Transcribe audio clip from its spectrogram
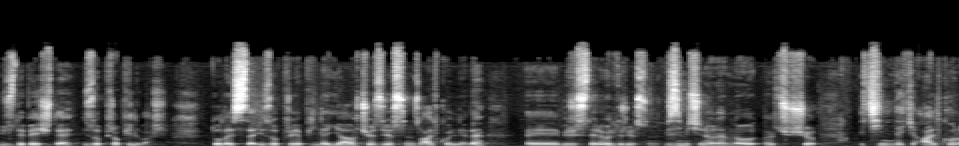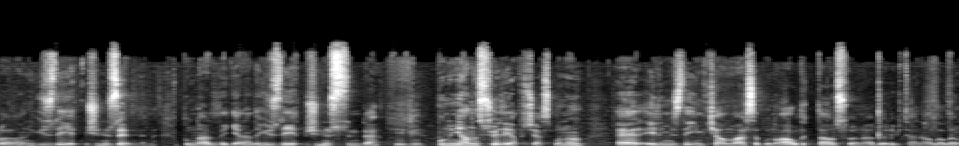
yüzde 5 de izopropil var. Dolayısıyla izopropille yağı çözüyorsunuz, alkolle de e, virüsleri öldürüyorsunuz. Bizim için önemli ölçü şu. İçindeki alkol oranı %70'in üzerinde mi? Bunlarda da genelde %70'in üstünde. Bunu yalnız şöyle yapacağız. Bunu eğer elimizde imkan varsa bunu aldıktan sonra böyle bir tane alalım.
